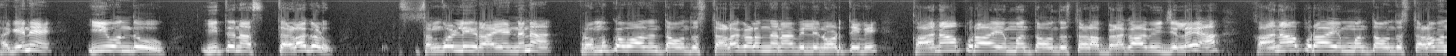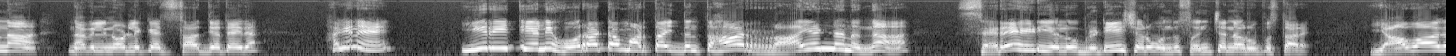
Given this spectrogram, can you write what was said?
ಹಾಗೆಯೇ ಈ ಒಂದು ಈತನ ಸ್ಥಳಗಳು ಸಂಗೊಳ್ಳಿ ರಾಯಣ್ಣನ ಪ್ರಮುಖವಾದಂಥ ಒಂದು ಸ್ಥಳಗಳನ್ನು ನಾವಿಲ್ಲಿ ನೋಡ್ತೀವಿ. ಖಾನಾಪುರ ಎಂಬಂಥ ಒಂದು ಸ್ಥಳ, ಬೆಳಗಾವಿ ಜಿಲ್ಲೆಯ ಖಾನಾಪುರ ಎಂಬಂಥ ಒಂದು ಸ್ಥಳವನ್ನು ನಾವಿಲ್ಲಿ ನೋಡಲಿಕ್ಕೆ ಸಾಧ್ಯತೆ ಇದೆ. ಹಾಗೆಯೇ ಈ ರೀತಿಯಲ್ಲಿ ಹೋರಾಟ ಮಾಡ್ತಾ ಇದ್ದಂತಹ ರಾಯಣ್ಣನನ್ನು ಸೆರೆ ಹಿಡಿಯಲು ಬ್ರಿಟಿಷರು ಒಂದು ಸಂಚನ್ನು ರೂಪಿಸ್ತಾರೆ. ಯಾವಾಗ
